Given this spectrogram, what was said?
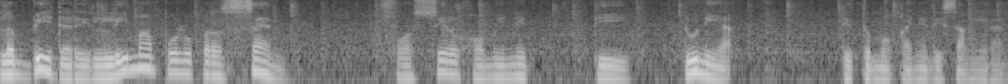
lebih dari 50% fosil hominid di dunia ditemukannya di Sangiran.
